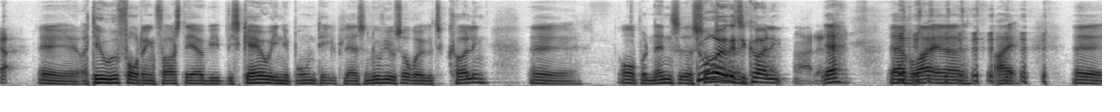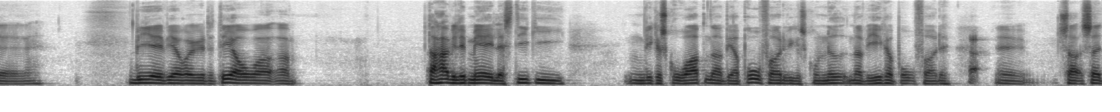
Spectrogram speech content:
Ja. Øh, og det er udfordringen for os, det er, at vi, vi skal jo egentlig bruge en del plads, og nu er vi jo så rykket til Kolding, øh, over på den anden side af Du rykker til Kolding? Nej, det er ja, jeg er på vej. Jeg, nej. Øh, vi, øh, vi har rykket det derover, og der har vi lidt mere elastik i, vi kan skrue op, når vi har brug for det, vi kan skrue ned, når vi ikke har brug for det. Ja. Øh, så, så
